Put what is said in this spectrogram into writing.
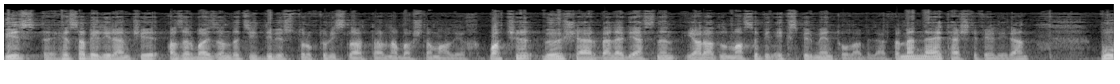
Biz e, hesab edirəm ki, Azərbaycanda ciddi bir struktur islahatlarına başlamalıyıq. Bakı Böyük Şəhər Bələdiyyəsinin yaradılması bir eksperiment ola bilər və mən nəyə təklif edirəm? Bu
